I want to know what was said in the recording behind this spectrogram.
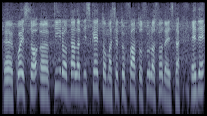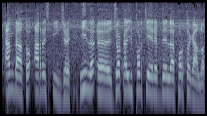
eh, questo eh, tiro dal dischetto ma si è tuffato sulla sua destra ed è andato a respingere il, eh, gioca il portiere del Portogallo.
